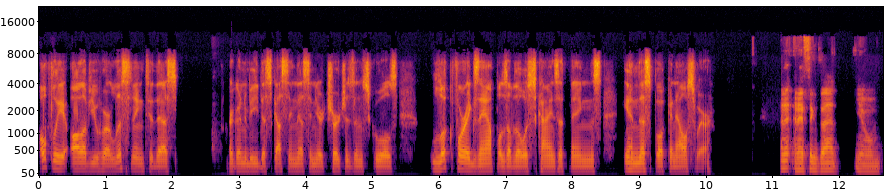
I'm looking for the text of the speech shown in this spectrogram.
hopefully, all of you who are listening to this are going to be discussing this in your churches and schools look for examples of those kinds of things in this book and elsewhere. And, and I think that, you know,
